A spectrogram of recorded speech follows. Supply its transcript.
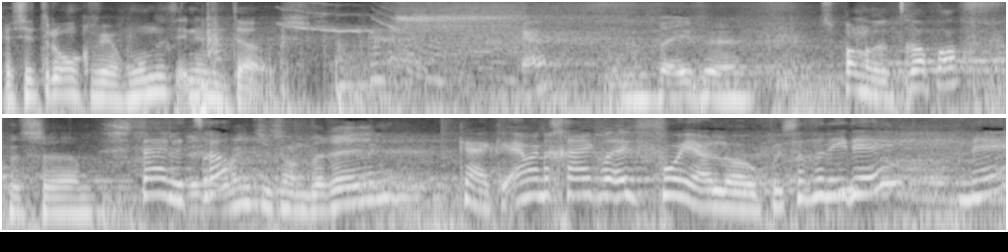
Er zitten er ongeveer 100 in een doos. Kijk, dan moeten we even spannende trap af. Dus, uh, Steile trap? Handjes aan de reling. Kijk, Emma, dan ga ik wel even voor jou lopen. Is dat een idee? Nee?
